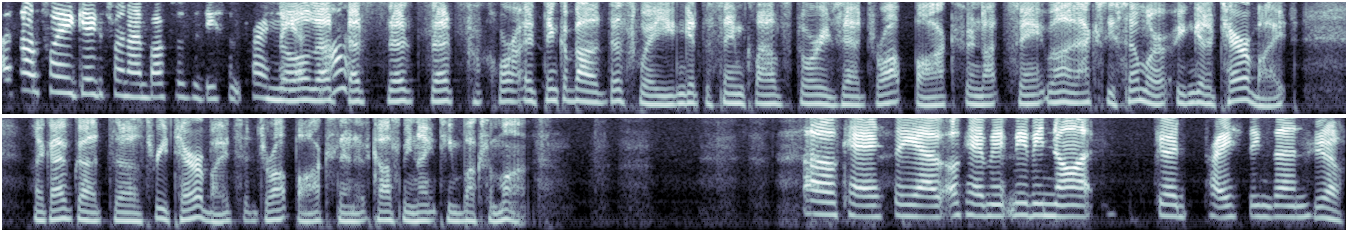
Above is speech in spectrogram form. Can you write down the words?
I thought 20 gigs for nine bucks was a decent price. No, that's, that's, that's, that's, that's, think about it this way. You can get the same cloud storage at Dropbox or not same, well, actually similar. You can get a terabyte. Like I've got uh, three terabytes at Dropbox and it cost me 19 bucks a month. Okay. So yeah. Okay. Maybe not good pricing then. Yeah.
